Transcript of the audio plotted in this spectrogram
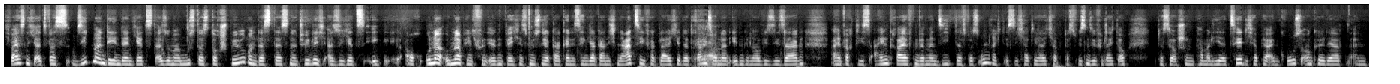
ich weiß nicht, als was sieht man den denn jetzt? Also man muss das doch spüren, dass das natürlich, also jetzt e- auch una- unabhängig von irgendwelchen, es müssen ja gar keine, es hängen ja gar nicht Nazi-Vergleiche da dran, Ja. sondern eben genau wie Sie sagen, einfach dieses Eingreifen, wenn man sieht, dass was Unrecht ist. Ich hatte ja, ich habe, das wissen Sie vielleicht auch, ich habe das ja auch schon ein paar Mal hier erzählt, ich habe ja einen Großonkel, der ein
